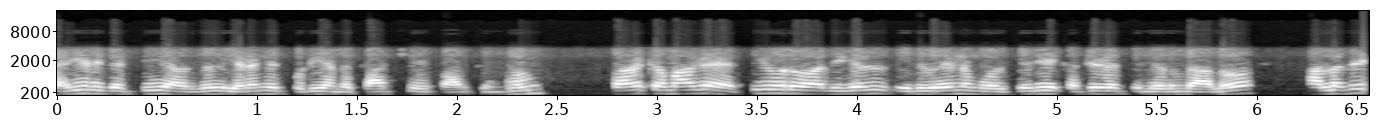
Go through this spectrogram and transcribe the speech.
கயிறு கட்டி அவர்கள் இறங்கக்கூடிய அந்த காட்சியை பார்க்கின்றோம். வழக்கமாக தீவிரவாதிகள் இது வேணும் ஒரு பெரிய கட்டிடத்தில் இருந்தாலோ அல்லது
